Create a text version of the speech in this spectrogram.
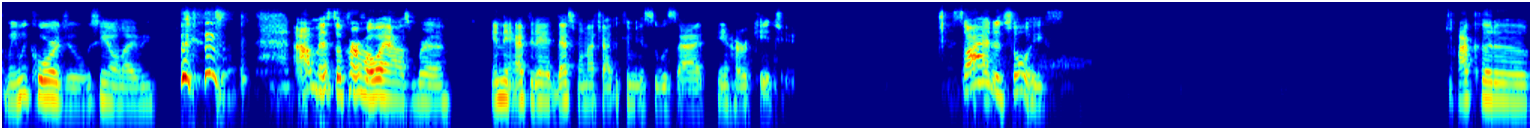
I mean, we cordial, but she don't like me. I messed up her whole house, bruh. And then after that, that's when I tried to commit suicide in her kitchen. So I had a choice. I could have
